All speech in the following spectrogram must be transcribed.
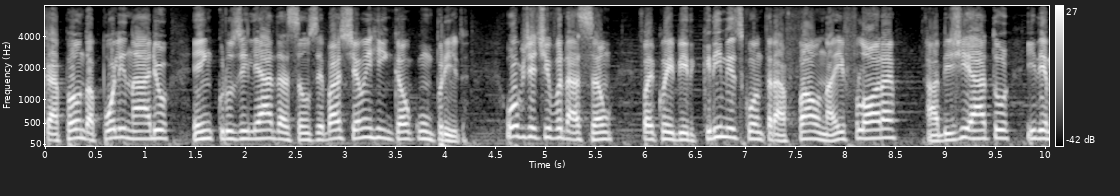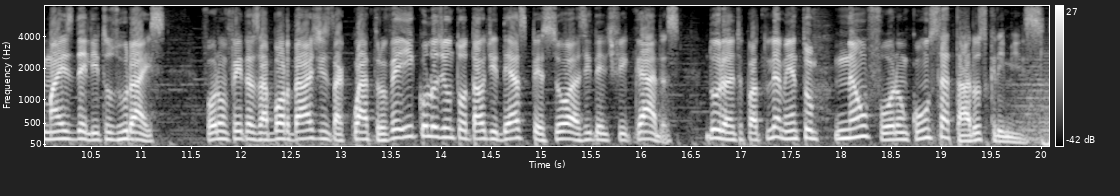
Capão do Apolinário, Encruzilhada São Sebastião e Rincão Cumprido. O objetivo da ação foi coibir crimes contra a fauna e flora, abigeato e demais delitos rurais. Foram feitas abordagens a quatro veículos e um total de dez pessoas identificadas. Durante o patrulhamento, não foram constatados crimes.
